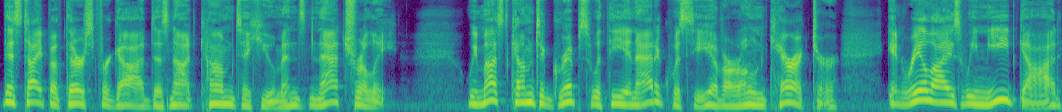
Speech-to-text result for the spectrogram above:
This type of thirst for God does not come to humans naturally. We must come to grips with the inadequacy of our own character and realize we need God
